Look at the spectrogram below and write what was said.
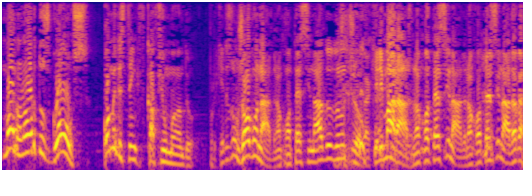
Mano, na hora dos gols, como eles têm que ficar filmando? Porque eles não jogam nada, não acontece nada durante o jogo. Aquele marasmo, não acontece nada, não acontece nada.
